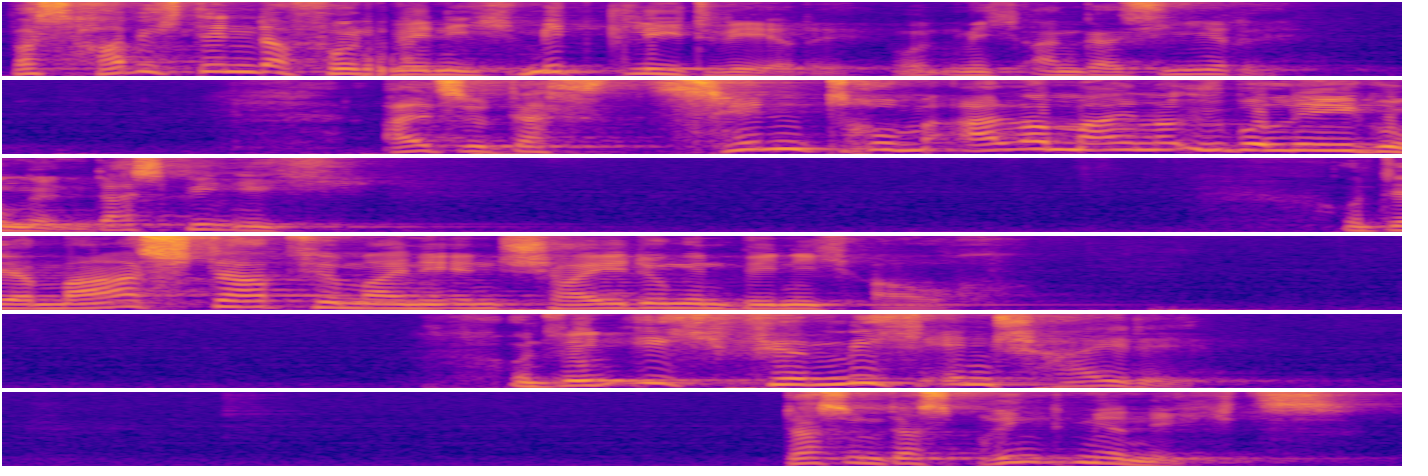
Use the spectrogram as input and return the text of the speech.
Was habe ich denn davon, wenn ich Mitglied werde und mich engagiere? Also das Zentrum aller meiner Überlegungen, das bin ich. Und der Maßstab für meine Entscheidungen bin ich auch. Und wenn ich für mich entscheide, das und das bringt mir nichts,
